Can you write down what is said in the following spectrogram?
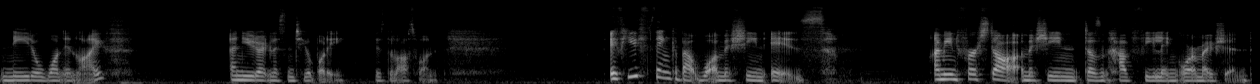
need or want in life. And you don't listen to your body, is the last one. If you think about what a machine is, I mean, for a start, a machine doesn't have feeling or emotion,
